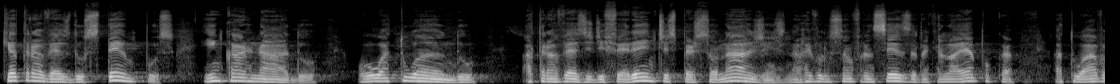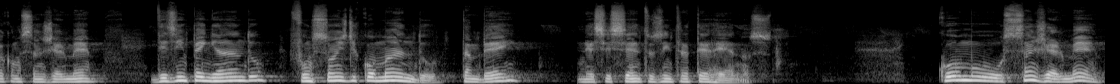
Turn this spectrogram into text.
que, através dos tempos, encarnado ou atuando através de diferentes personagens, na Revolução Francesa, naquela época, atuava como Saint-Germain, desempenhando funções de comando também nesses centros intraterrenos. Como Saint-Germain,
